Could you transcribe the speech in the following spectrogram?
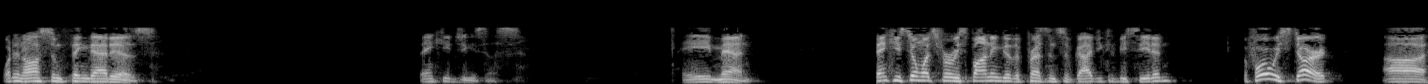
What an awesome thing that is. Thank you, Jesus. Amen. Thank you so much for responding to the presence of God. You can be seated. Before we start, uh,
